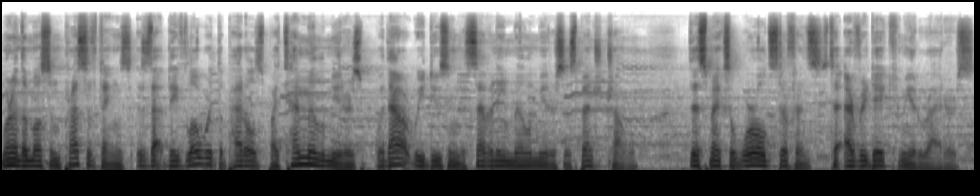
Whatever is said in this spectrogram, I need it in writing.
One of the most impressive things is that they've lowered the pedals by 10mm without reducing the 70mm suspension travel. This makes a world's difference to everyday commuter riders.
